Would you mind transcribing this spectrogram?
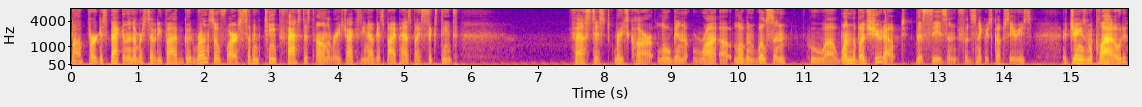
Bob Fergus back in the number 75. Good run so far. 17th fastest on the racetrack as he now gets bypassed by 16th fastest race car Logan uh, Logan Wilson, who uh, won the Bud Shootout this season for the Snickers Cup Series. James McLeod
